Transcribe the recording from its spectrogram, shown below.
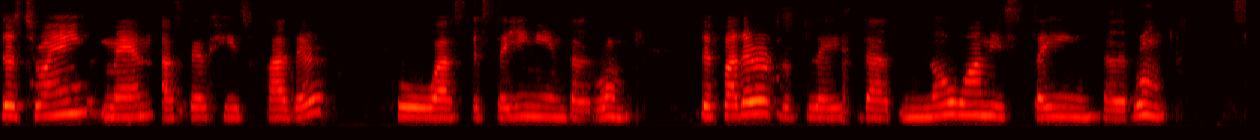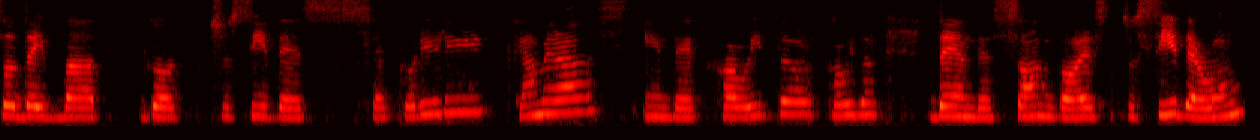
The train man asked his father, who was staying in the room. The father replied that no one is staying in the room, so they both got to see the security cameras in the corridor. corridor. Then the son goes to see the room,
